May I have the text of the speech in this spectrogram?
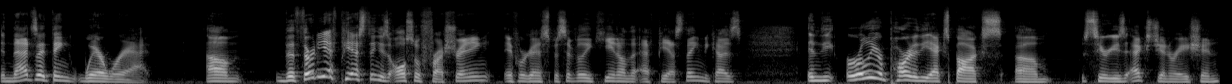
And that's I think where we're at. Um, the 30 FPS thing is also frustrating if we're going to specifically key in on the FPS thing because in the earlier part of the Xbox um, Series X generation,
